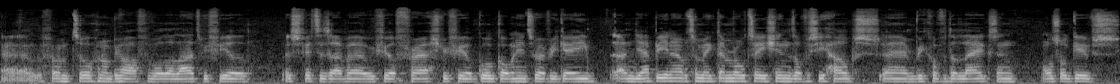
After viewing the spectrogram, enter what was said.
uh, if I'm talking on behalf of all the lads, we feel as fit as ever. We feel fresh. We feel good going into every game. And yeah, being able to make them rotations obviously helps um, recover the legs and also gives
